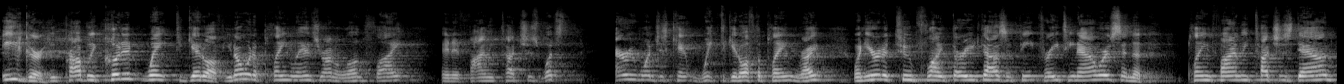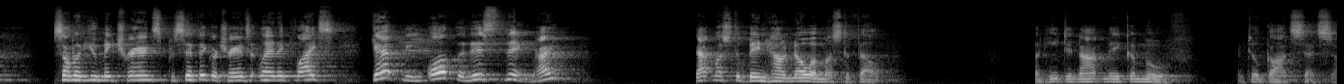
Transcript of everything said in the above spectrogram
eager. He probably couldn't wait to get off. You know when a plane lands, you're on a long flight and it finally touches, what's everyone just can't wait to get off the plane, right? When you're in a tube flying 30,000 feet for 18 hours and the plane finally touches down, some of you make trans Pacific or transatlantic flights. Get me off of this thing, right? That must have been how Noah must have felt. But he did not make a move until God said so.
